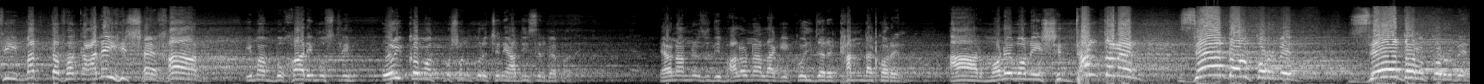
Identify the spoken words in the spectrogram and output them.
ফি মাত্তাফাক আলাইহি শাইখান। ইমাম বুখারী মুসলিম ঐকমত পোষণ করেছেন এই হাদিসের ব্যাপারে। এখন আপনার যদি ভালো না লাগে, কলজারে ঠান্ডা করেন, আর মনে মনে সিদ্ধান্ত নেন যে দল করবেন, যে দল করবেন,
